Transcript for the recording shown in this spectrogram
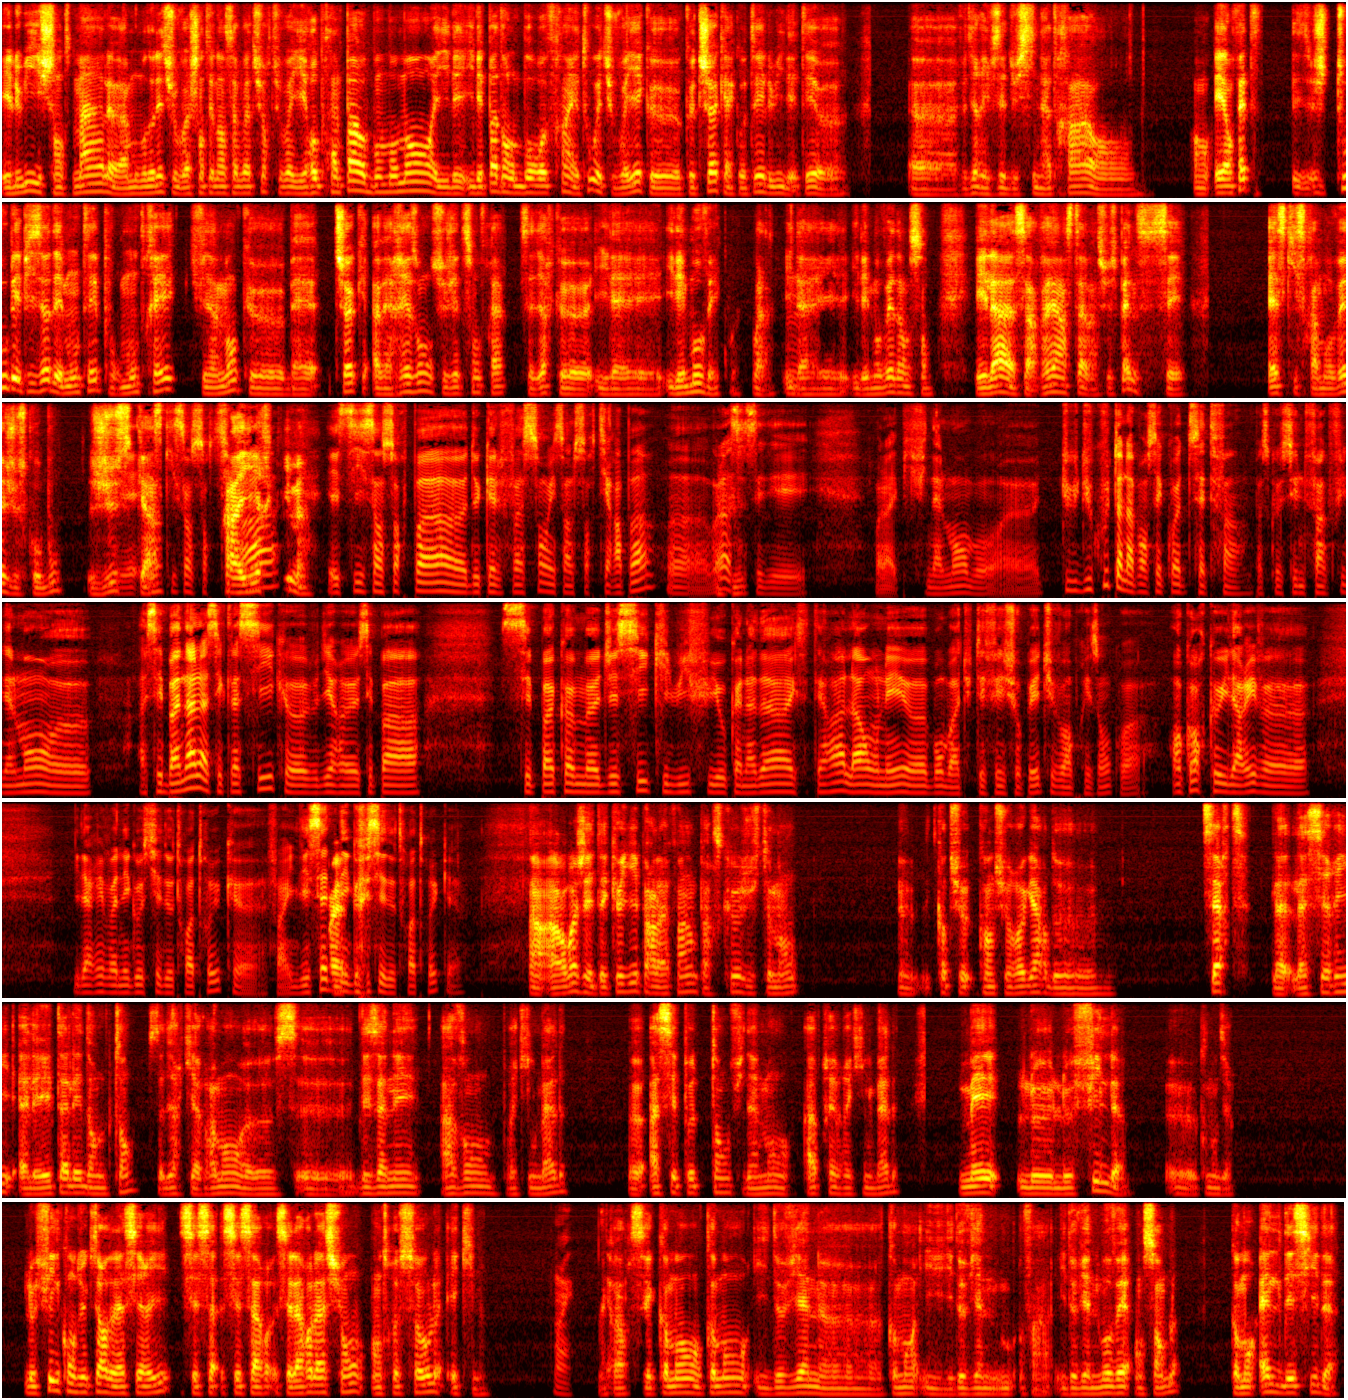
Et lui, il chante mal. À un moment donné, tu le vois chanter dans sa voiture, tu vois, il reprend pas au bon moment, il est, il est pas dans le bon refrain et tout. Et tu voyais que, que Chuck, à côté, lui, il était, euh, euh, je veux dire, il faisait du Sinatra en, en- Et en fait, tout l'épisode est monté pour montrer finalement que ben, Chuck avait raison au sujet de son frère. C'est-à-dire que il est, il est mauvais, quoi. Voilà, il a, il est mauvais dans le sang. Et là, ça réinstalle un suspense. C'est est-ce qu'il sera mauvais jusqu'au bout, jusqu'à qu'il trahir? Kim? Et s'il s'en sort pas, euh, de quelle façon il s'en sortira pas? Euh, voilà, ça Mhm. c'est des... Voilà, et puis finalement, bon... euh, tu- du coup, t'en as pensé quoi de cette fin? Parce que c'est une fin finalement euh, assez banale, assez classique. euh, je veux dire, c'est pas... C'est pas comme Jesse qui lui fuit au Canada, etc. Là, on est... bon, bah, tu t'es fait choper, tu vas en prison, quoi. Encore qu'il arrive... il arrive à négocier deux, trois trucs. Enfin, il essaie de Ouais. négocier deux, trois trucs. Alors, alors moi, j'ai été cueilli par la fin parce que justement, quand tu, quand tu regardes, certes, la, la série, elle est étalée dans le temps, c'est-à-dire qu'il y a vraiment euh, euh, des années avant Breaking Bad, euh, assez peu de temps finalement après Breaking Bad, mais le, le fil, comment dire, le fil conducteur de la série, c'est la relation entre Saul et Kim. Ouais. D'accord? C'est comment, comment ils deviennent, comment ils deviennent, enfin, ils deviennent mauvais ensemble. Comment elle décide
